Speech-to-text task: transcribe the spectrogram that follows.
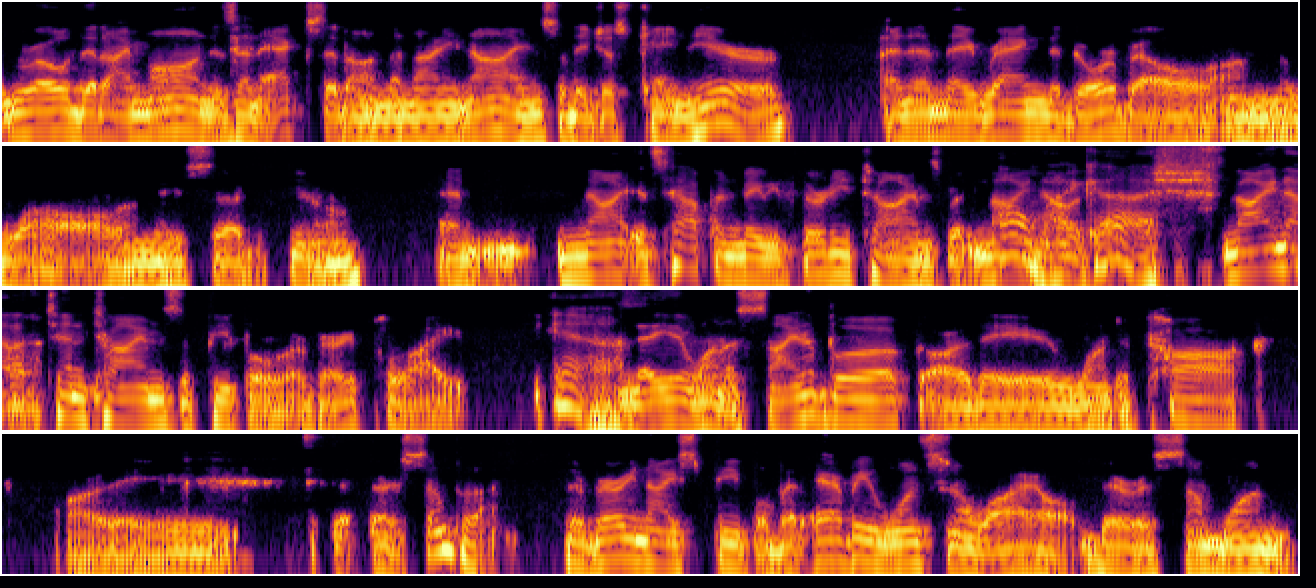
road that I'm on is an exit on the 99. So they just came here and then they rang the doorbell on the wall and they said, you know, and nine, it's happened maybe 30 times, but Oh nine, my out, gosh. nine out of 10 times the people are very polite Yeah. and they either want to sign a book or they want to talk or they or something. They're very nice people, but every once in a while there is someone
